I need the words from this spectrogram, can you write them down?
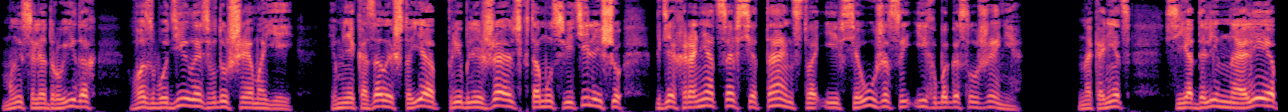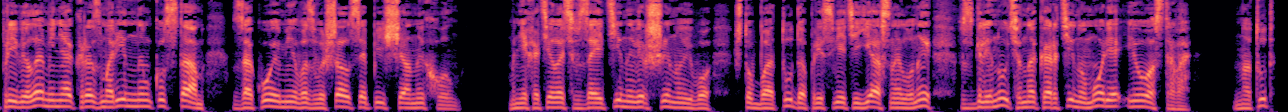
Мысль о друидах возбудилась в душе моей, и мне казалось, что я приближаюсь к тому святилищу, где хранятся все таинства и все ужасы их богослужения. Наконец, сия длинная аллея привела меня к розмаринным кустам, за коями возвышался песчаный холм. Мне хотелось взойти на вершину его, чтобы оттуда при свете ясной луны взглянуть на картину моря и острова. Но тут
